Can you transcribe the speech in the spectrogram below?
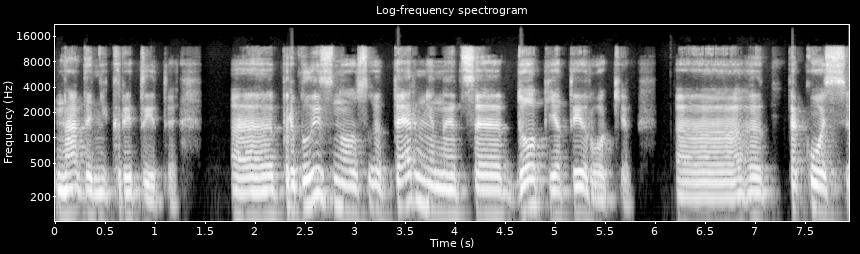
надані кредити. Приблизно терміни це до 5 років. Так ось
